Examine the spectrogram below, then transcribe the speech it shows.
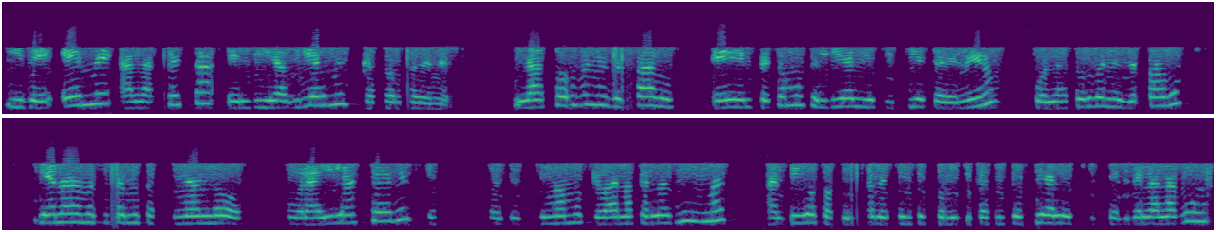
y de M a la Z el día viernes 14 de enero. Las órdenes de pago eh, empezamos el día 17 de enero con las órdenes de pago. Ya nada más estamos afinando por ahí las sedes, que pues estimamos que van a ser las mismas, antigua Facultad de Ciencias Políticas y Sociales y de la Laguna.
